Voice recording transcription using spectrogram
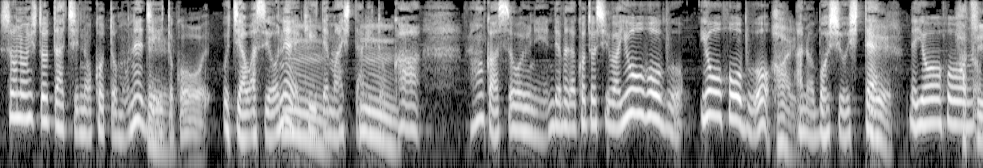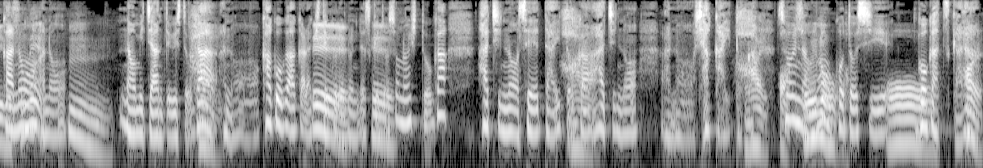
その人たちのこともね、じーっとこう、打ち合わせをね、うん。聞いてましたりとか、なんかそういうふうに、で、また今年は養蜂部を、養蜂部を、はい。あの募集して、えで養蜂8位家の,、ね。あの、うん。直美ちゃんという人が、はい。あの加古川から来てくれるんですけど、ええ。その人が蜂の生態とか、はい。蜂のあの社会とか、そういうのをのを今年おー5月から、はい。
